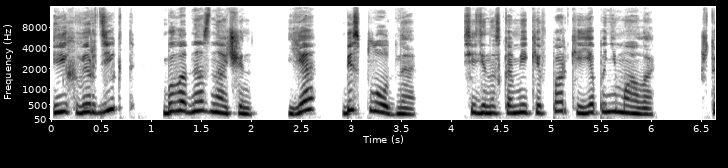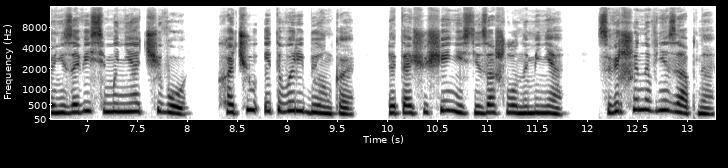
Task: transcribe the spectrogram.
и их вердикт был однозначен. Я бесплодна. Сидя на скамейке в парке, я понимала, что независимо ни от чего, хочу этого ребенка. Это ощущение снизошло на меня совершенно внезапно.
